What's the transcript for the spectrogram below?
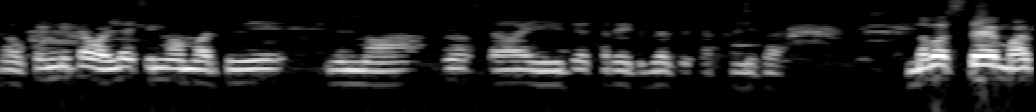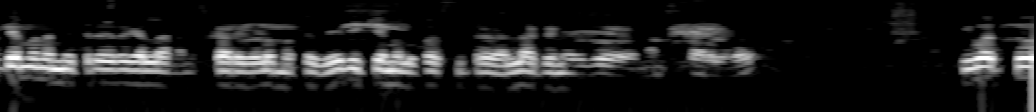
ನಾವು ಖಂಡಿತ ಒಳ್ಳೆ ಸಿನಿಮಾ ಮಾಡ್ತೀವಿ. ನಿಮ್ಮ ಪ್ರೋತ್ಸಾಹ ಇದೇ ಥರ ಇರಬೇಕು ಸರ್ ಖಂಡಿತ. ನಮಸ್ತೆ, ಮಾಧ್ಯಮದ ಮಿತ್ರರಿಗೆಲ್ಲ ನಮಸ್ಕಾರಗಳು ಮತ್ತು ವೇದಿಕೆ ಮೇಲೆ ಉಪಸ್ಥಿತರ ಎಲ್ಲ ಗಣ್ಯರಿಗೂ ನಮಸ್ಕಾರಗಳು. ಇವತ್ತು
